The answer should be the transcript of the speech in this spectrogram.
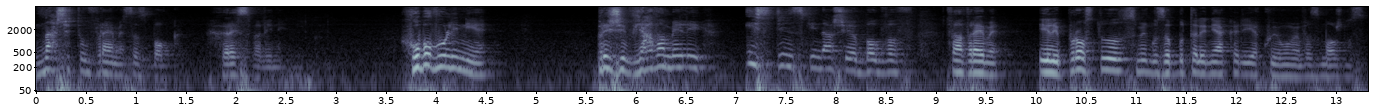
нашето време с Бог. Харесва ли ни? Хубаво ли ни е? Преживяваме ли истински нашия Бог в това време? Или просто сме го забутали някъде, ако имаме възможност?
